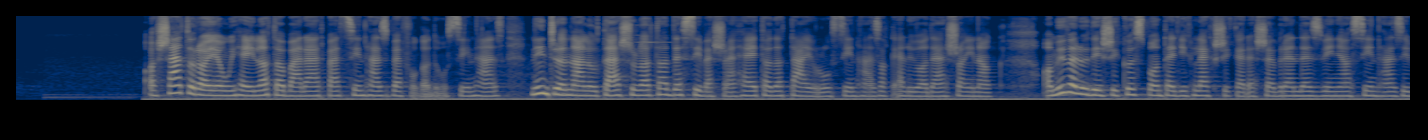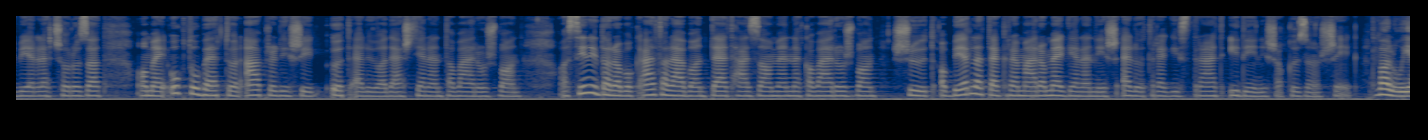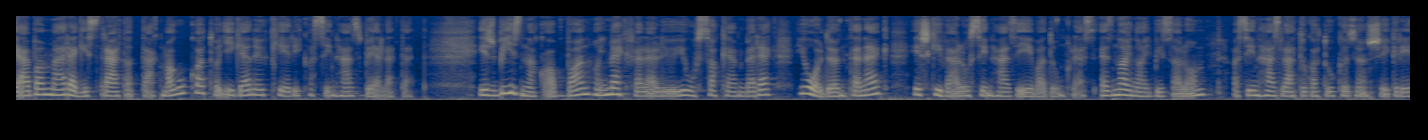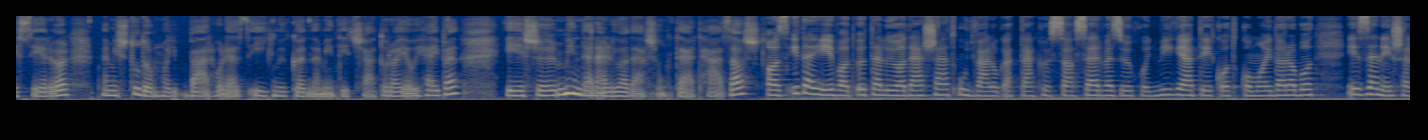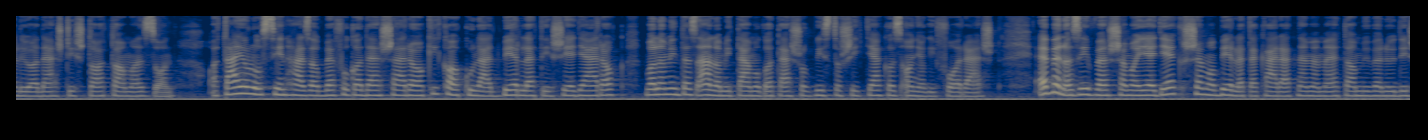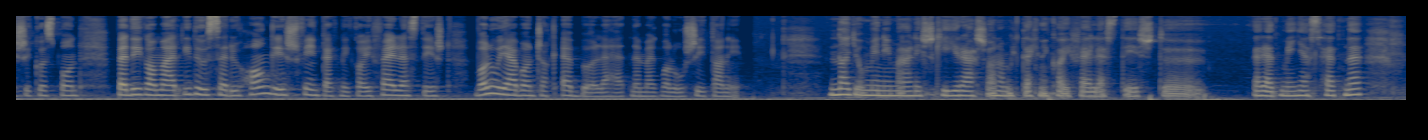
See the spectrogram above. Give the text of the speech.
A Sátoraljaújhelyi Latabár Árpád Színház befogadó színház. Nincs önálló társulata, de szívesen helyt ad a tájoló színházak előadásainak. A művelődési központ egyik legsikeresebb rendezvénye a színházi bérletsorozat, amely októbertől áprilisig öt előadást jelent a városban. A színi darabok általában teltházzal mennek a városban, sőt a bérletekre már a megjelenés előtt regisztrált idén is a közönség. Valójában már regisztráltatták magukat, hogy igen, ők kérik a színház színházbérletet. És bíznak abban, hogy megfelelő jó szakemberek jól döntenek, és kiváló színházi évadunk lesz. Ez nagy-nagy bizalom a színház látogató közönség részéről. Nem is tudom, hogy bárhol ez így működne, mint itt helyben, és minden előadásunk telt házas. Az idei évad öt előadását úgy válogatták össze a szervezők, hogy vígjátékot, komoly darabot és zenés előadást is tartalmazzon. A tájoló színházak befogadására a kikalkulált bérlet és jegyárak, valamint az állami támogatások biztosítják az anyagi forrást. Ebben az évben sem a jegyek, sem a bérletek árát nem emelte a művelődési központ, pedig a már időszerű hang- és fénytechnikai fejlesztést valójában csak ebből lehetne megvalósítani. Nagyon minimális kiírás van, ami technikai fejlesztést eredményezhetne.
